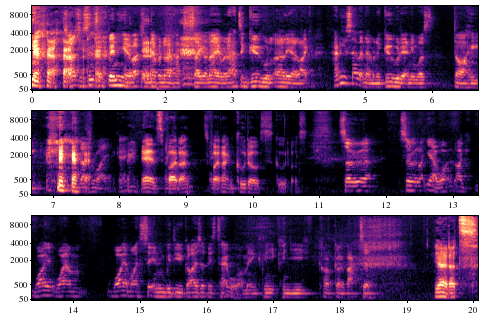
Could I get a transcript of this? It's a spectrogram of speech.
it. So actually, since I've been here, I've actually never known how to say your name, and I had to Google earlier, like, how do you say that name? And I googled it, and it was Dáithí. That's right. Okay. Yeah, it's spot on. Spot on. Kudos. Kudos. So, uh, so like, yeah, what, like, why, why am, why am I sitting with you guys at this table? I mean, can you, can you kind of go back to? Yeah, that's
